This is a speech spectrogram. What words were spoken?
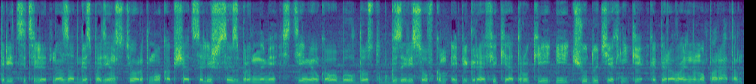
30 лет назад господин Стюарт мог общаться лишь с избранными, с теми, у кого был доступ к зарисовкам эпиграфики от руки и чуду техники, копировальным аппаратам.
